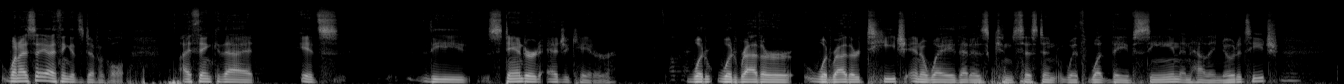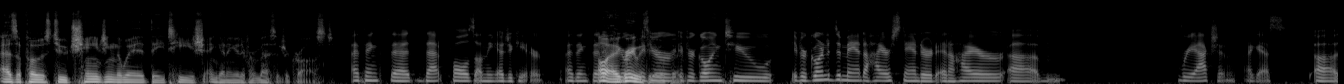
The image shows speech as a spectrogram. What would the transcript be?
when I say I think it's difficult, I think that it's the standard educator would would rather would rather teach in a way that is consistent with what they've seen and how they know to teach, Mhm. as opposed to changing the way that they teach and getting a different message across. I think that that falls on the educator. I think that Oh, if I you're, agree with if you, you're if you're going to if you're going to demand a higher standard and a higher um, reaction, I guess, uh,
